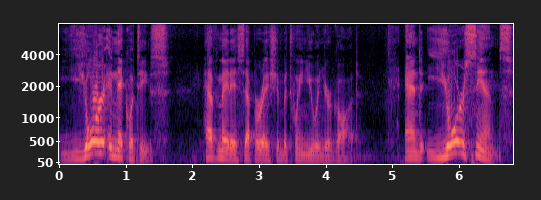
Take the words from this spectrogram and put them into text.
your iniquities have made a separation between you and your God, and your sins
